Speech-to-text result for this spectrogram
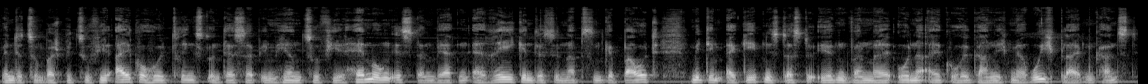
Wenn du zum Beispiel zu viel Alkohol trinkst und deshalb im Hirn zu viel Hemmung ist, dann werden erregende Synapsen gebaut mit dem Ergebnis, dass du irgendwann mal ohne Alkohol gar nicht mehr ruhig bleiben kannst,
